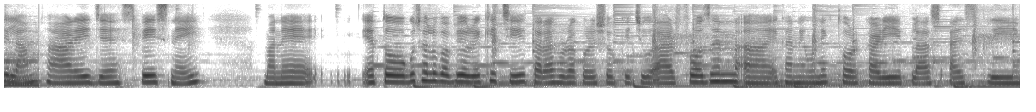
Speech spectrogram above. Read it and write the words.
রাখছিলাম আর এই যে স্পেস নেই মানে এত গোছালোভাবেও রেখেছি, তাড়াহুড়া করে সব কিছু আর ফ্রোজেন এখানে অনেক তরকারি প্লাস আইসক্রিম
